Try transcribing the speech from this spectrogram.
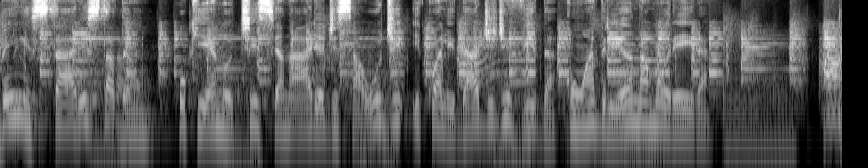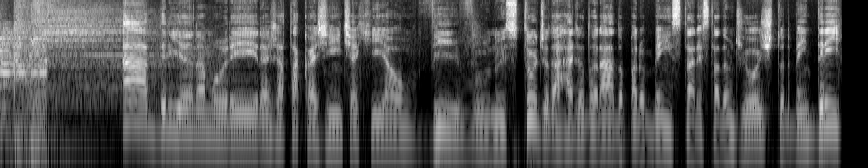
Bem-Estar Estadão. O que é notícia na área de saúde e qualidade de vida, com Adriana Moreira. A Adriana Moreira já está com a gente aqui ao vivo no estúdio da Rádio Dourado para o Bem-Estar Estadão de hoje. Tudo bem, Dri?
